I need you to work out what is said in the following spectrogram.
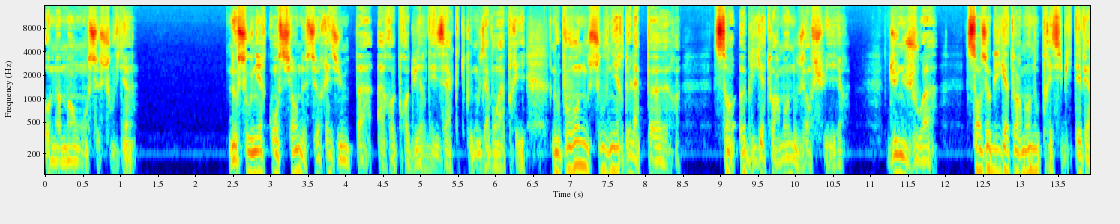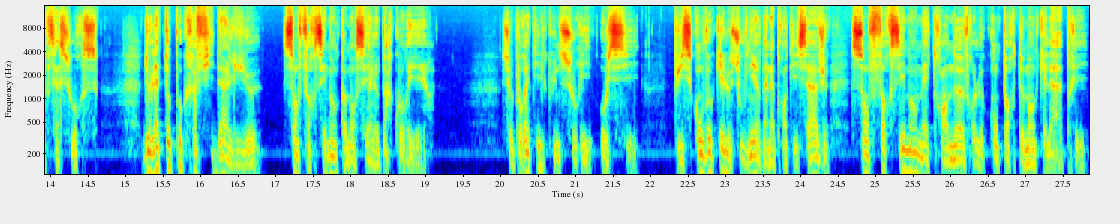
au moment où on se souvient. Nos souvenirs conscients ne se résument pas à reproduire des actes que nous avons appris. Nous pouvons nous souvenir de la peur sans obligatoirement nous enfuir, d'une joie sans obligatoirement nous précipiter vers sa source, de la topographie d'un lieu sans forcément commencer à le parcourir. Se pourrait-il qu'une souris aussi puisse convoquer le souvenir d'un apprentissage sans forcément mettre en œuvre le comportement qu'elle a appris?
